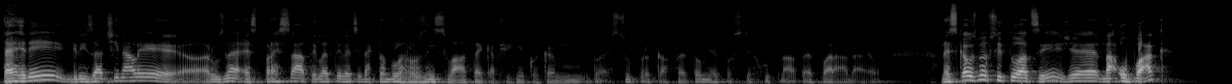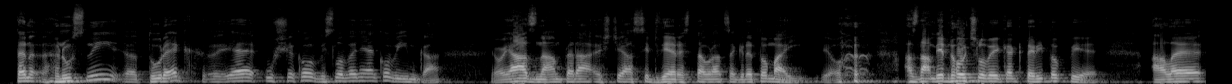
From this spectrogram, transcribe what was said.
tehdy, když začínali eh, různé espressa a tyhle ty věci, tak to byl hrozný svátek a všichni říkali, mmm, to je super kafe, to mě prostě chutná, to je paráda. Jo? Dneska už jsme v situaci, že naopak ten hnusný eh, Turek je už jako vysloveně jako výjimka. Jo, já znám teda ještě asi dvě restaurace, kde to mají. Jo? A znám jednoho člověka, který to pije ale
